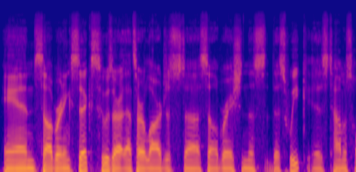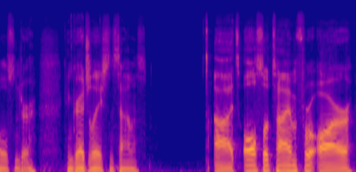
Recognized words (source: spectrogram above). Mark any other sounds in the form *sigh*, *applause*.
And celebrating six, who's our that's our largest uh, celebration this this week is Thomas Holsinger. Congratulations, Thomas. Uh, it's also time for our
